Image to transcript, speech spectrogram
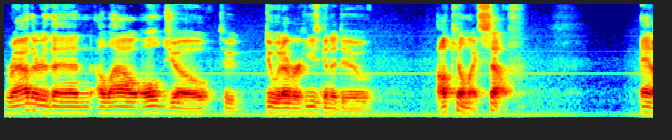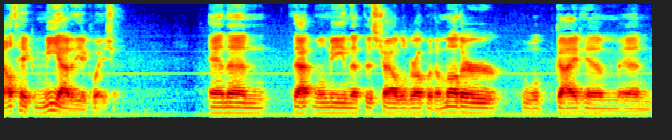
rather than allow old Joe to do whatever he's going to do, I'll kill myself. And I'll take me out of the equation. And then that will mean that this child will grow up with a mother who will guide him and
